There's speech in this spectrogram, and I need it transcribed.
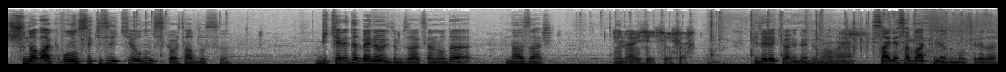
Şuna bak 18'e 2 oğlum skor tablosu. Bir kere de ben öldüm zaten o da nazar. Enayi. Bilerek ölmedim ama ya. Silas'a bakmıyordum o sırada.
